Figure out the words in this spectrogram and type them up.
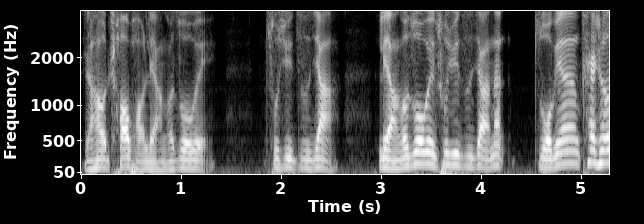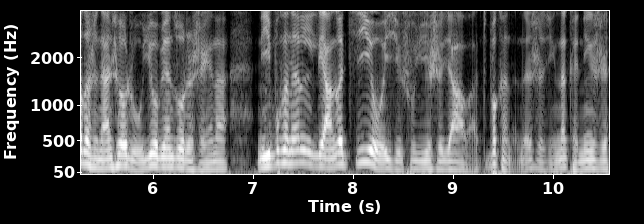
然后超跑两个座位，出去自驾，两个座位出去自驾，那左边开车的是男车主，右边坐着谁呢？你不可能两个基友一起出去试驾吧？不可能的事情，那肯定是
